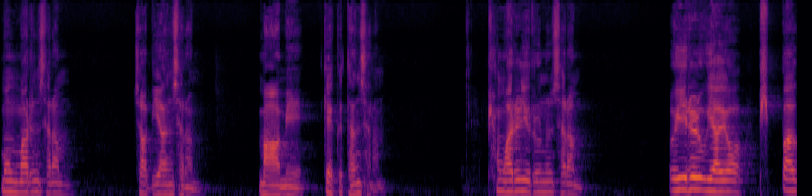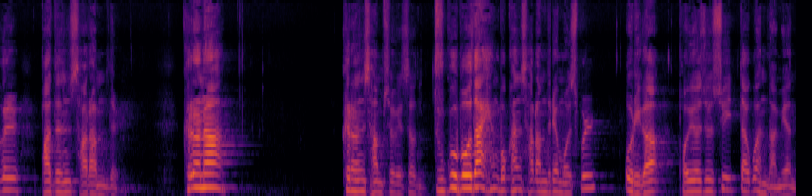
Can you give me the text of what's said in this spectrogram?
목마른 사람, 자비한 사람, 마음이 깨끗한 사람, 평화를 이루는 사람, 의를 위하여 핍박을 받은 사람들. 그러나 그런 삶 속에서 누구보다 행복한 사람들의 모습을 우리가 보여줄 수 있다고 한다면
